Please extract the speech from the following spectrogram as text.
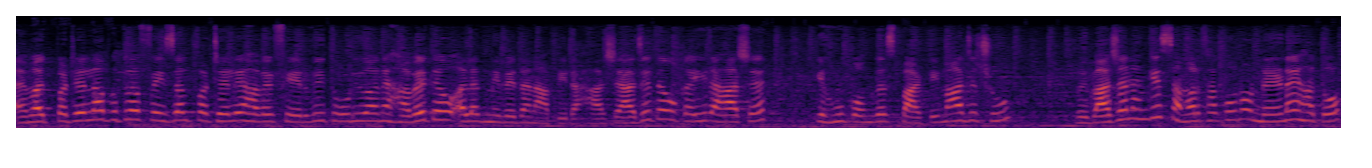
અહેમદ પટેલના પુત્ર ફૈઝલ પટેલે હવે ફેરવી તોડ્યું અને હવે તેઓ અલગ નિવેદન આપી રહ્યા છે. આજે તેઓ કહી રહ્યા છે કે હું કોંગ્રેસ પાર્ટીમાં જ છું. વિભાજન અંગે સમર્થકોનો નિર્ણય હતો,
